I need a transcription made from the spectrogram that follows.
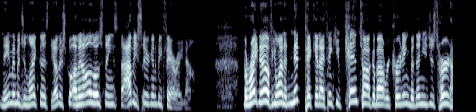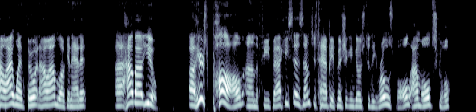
name, image, and likeness, the other school. I mean, all those things obviously are going to be fair right now. But right now, if you want to nitpick it, I think you can talk about recruiting, but then you just heard how I went through it and how I'm looking at it. Uh, how about you? Uh, here's Paul on the feedback. He says, I'm just happy if Michigan goes to the Rose Bowl. I'm old school.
